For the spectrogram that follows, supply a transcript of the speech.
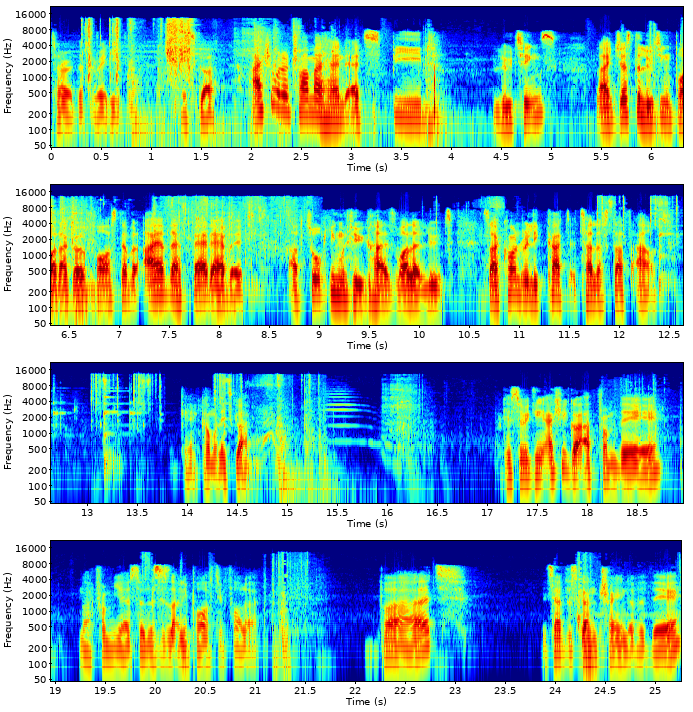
turret at ready. Let's go. I actually want to try my hand at speed lootings. Like just the looting part, I go faster, but I have that bad habit of talking with you guys while I loot. So I can't really cut a ton of stuff out. Okay, come on, let's go. Okay, so we can actually go up from there. Not from here, so this is the only path to follow. But, let's have this gun trained over there.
